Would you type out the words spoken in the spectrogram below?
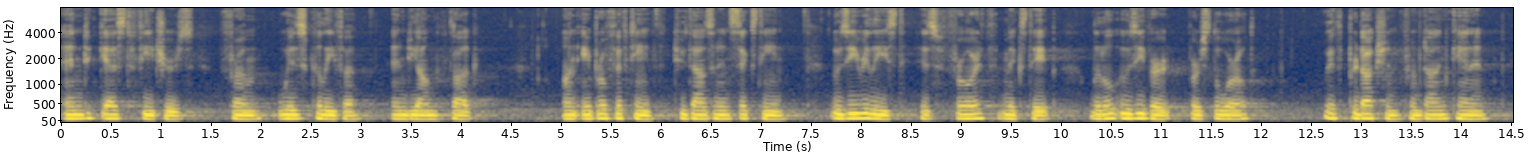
and guest features from Wiz Khalifa and Young Thug. On April 15, 2016, Uzi released his fourth mixtape, Little Uzi Vert vs. the World, with production from Don Cannon,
